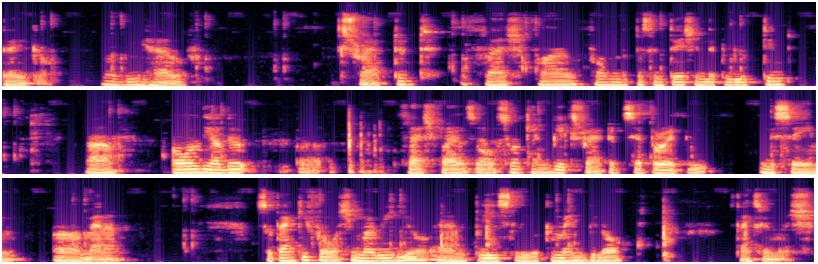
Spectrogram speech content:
there you go. Now we have extracted a flash file from the presentation that we looked in. Uh, all the other uh, flash files also can be extracted separately in the same uh, manner. So thank you for watching my video and please leave a comment below. Thanks very much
